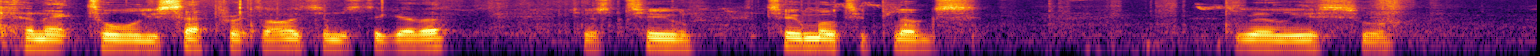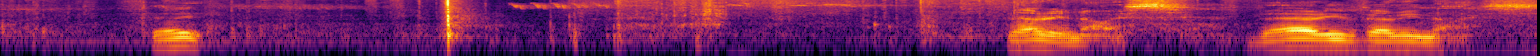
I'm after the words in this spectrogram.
connect all your separate items together. Just two two multi-plugs. Really useful. Okay. Very nice. Very very nice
